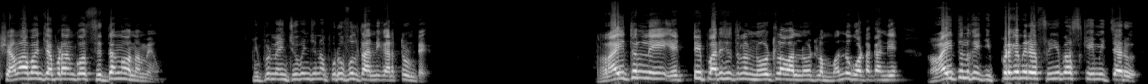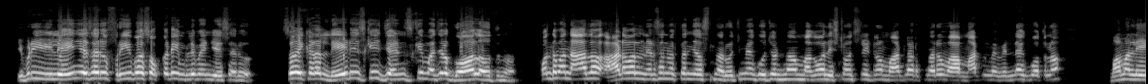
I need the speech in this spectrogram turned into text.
క్షమాపణ చెప్పడానికి సిద్ధంగా ఉన్నాం మేము. ఇప్పుడు మేము చూపించిన ప్రూఫ్లు అన్ని కరెక్ట్ ఉంటాయి. రైతుల్ని ఎట్టి పరిస్థితుల్లో నోట్ల వాళ్ళ నోట్ల మందు కొట్టకండి. రైతులకి ఇప్పటికే మీరు ఫ్రీ బస్ స్కీమ్ ఇచ్చారు. ఇప్పుడు వీళ్ళు ఏం చేశారు? ఫ్రీ బస్ ఒక్కటే ఇంప్లిమెంట్ చేశారు. సో ఇక్కడ లేడీస్కి జెంట్స్కి మధ్యలో గోల్ అవుతున్నాం. కొంతమంది ఆడ ఆడవాళ్ళు నిరసన వ్యక్తం చేస్తున్నారు. వచ్చి మేము కూర్చుంటున్నాం మగవాళ్ళు ఇష్టం వచ్చినట్టు మాట్లాడుతున్నారు. ఆ మాటలు మేము వినలేకపోతున్నాం. మమ్మల్ని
